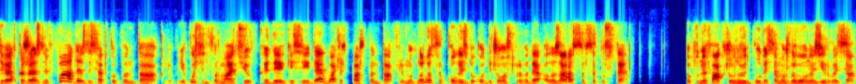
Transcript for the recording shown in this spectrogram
Дев'ятка жезлів падає з десяткою пентаклів. Якусь інформацію кидає, якийсь йде, бачиш, паш пентаклів. Можливо, це колись до, до чогось приведе, але зараз це все пусте. Тобто не факт, що воно відбудеться, можливо, воно зірветься,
